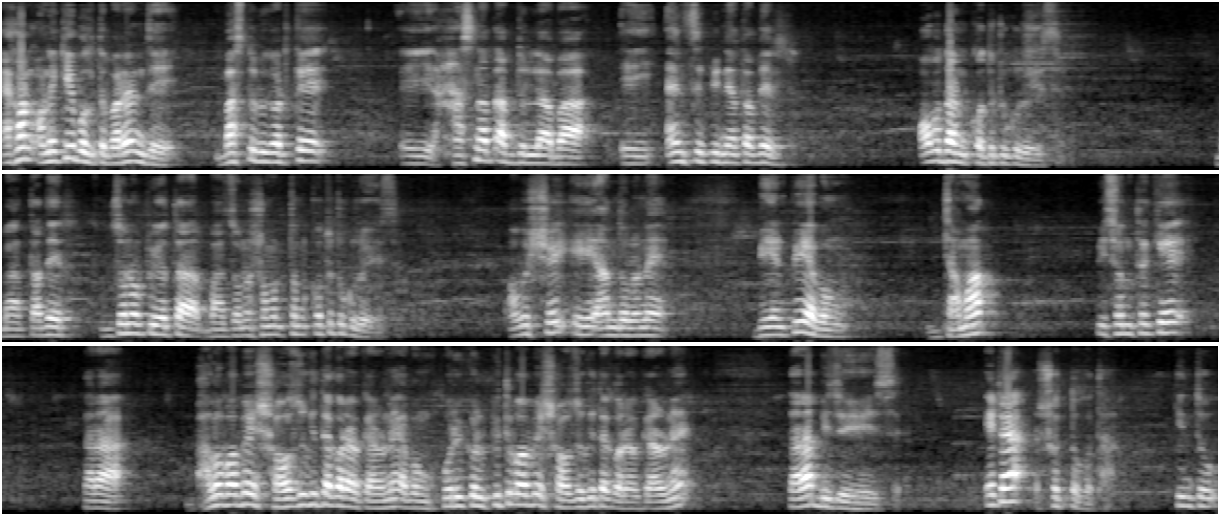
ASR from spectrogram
এখন অনেকেই বলতে পারেন যে বাস্তবিক অর্থে এই হাসনাত আবদুল্লাহ বা এই এনসিপি নেতাদের অবদান কতটুকু রয়েছে বা তাদের জনপ্রিয়তা বা জনসমর্থন কতটুকু রয়েছে? অবশ্যই এই আন্দোলনে বিএনপি এবং জামাত পিছন থেকে তারা ভালোভাবে সহযোগিতা করার কারণে এবং পরিকল্পিতভাবে সহযোগিতা করার কারণে তারা বিজয়ী হয়েছে। এটা সত্য কথা। কিন্তু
